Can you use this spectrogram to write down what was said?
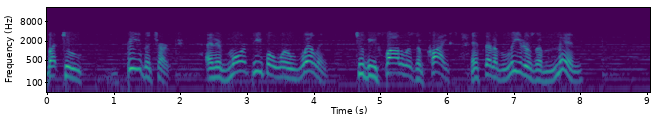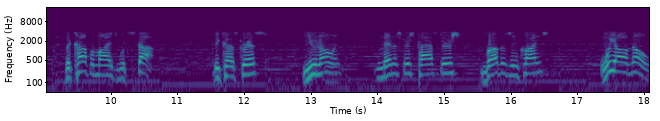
but to be the church. And if more people were willing to be followers of Christ instead of leaders of men, the compromise would stop. Because, Chris, you know it, ministers, pastors, brothers in Christ, we all know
